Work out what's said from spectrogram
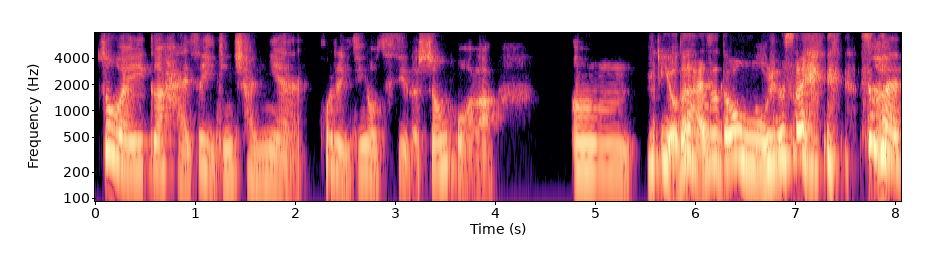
作为一个孩子已经成年或者已经有自己的生活了，嗯，有的孩子都五十岁，对，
